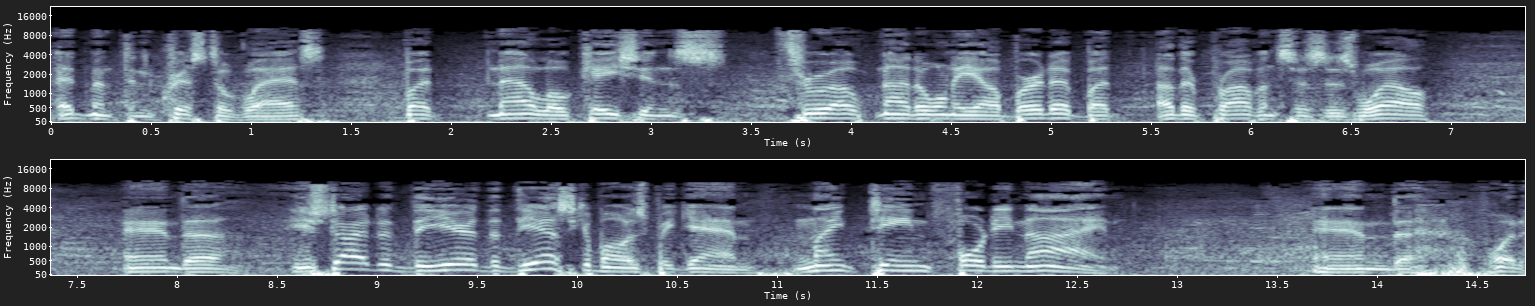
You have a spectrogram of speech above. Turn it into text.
Edmonton Crystal Glass, but now locations throughout not only Alberta but other provinces as well. And uh, he started the year that the Eskimos began, 1949. And uh, what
